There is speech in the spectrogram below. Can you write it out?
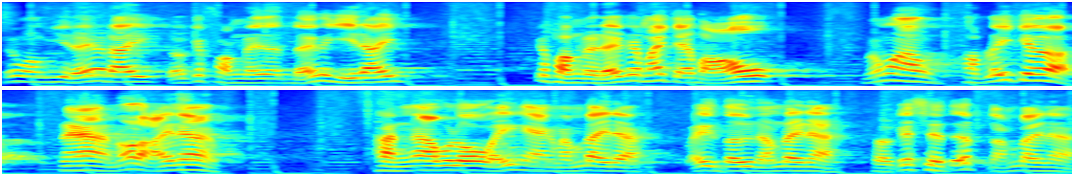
Đúng không? Gì để ở đây? Rồi cái phần này để cái gì đây? Cái phần này để cái máy chạy bộ. Đúng không? Hợp lý chưa? Nè, nói lại nè. Thằng Apollo 7000 nằm đây nè 74 nằm đây nè, rồi cái CTX nằm đây nè.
